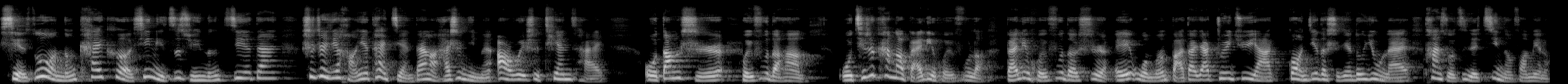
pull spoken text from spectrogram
写作能开课，心理咨询能接单，是这些行业太简单了，还是你们二位是天才？我当时回复的哈。我其实看到百里回复了，百里回复的是，哎，我们把大家追剧呀、逛街的时间都用来探索自己的技能方面了。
